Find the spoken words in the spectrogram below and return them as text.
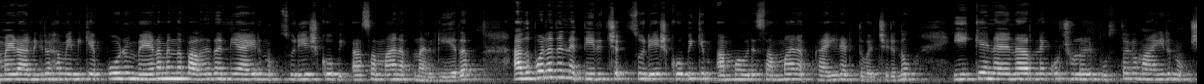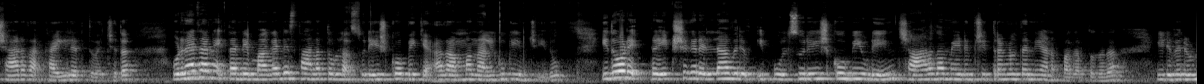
അമ്മയുടെ അനുഗ്രഹം എനിക്ക് എപ്പോഴും വേണമെന്ന് പറഞ്ഞു തന്നെയായിരുന്നു സുരേഷ് ഗോപി ആ സമ്മാനം നൽകിയത്. അതുപോലെ തന്നെ തിരിച്ച് സുരേഷ് ഗോപിക്കും അമ്മ ഒരു സമ്മാനം കയ്യിലെടുത്ത് വച്ചിരുന്നു. ഇ കെ നയനാറിനെ കുറിച്ചുള്ള ഒരു പുസ്തകമായിരുന്നു ശാരദ കയ്യിലെടുത്ത് വെച്ചത്. ഉടനെ തന്നെ തന്റെ മകന്റെ സ്ഥാനത്തുള്ള സുരേഷ് ഗോപിക്ക് അത് അമ്മ നൽകുകയും ചെയ്തു. ഇതോടെ പ്രേക്ഷകരെല്ലാവരും ഇപ്പോൾ സുരേഷ് ഗോപിയുടെയും ശാരദമ്മയുടെയും ചിത്രങ്ങൾ തന്നെയാണ് പകർത്തുന്നത്. ഇരുവരും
